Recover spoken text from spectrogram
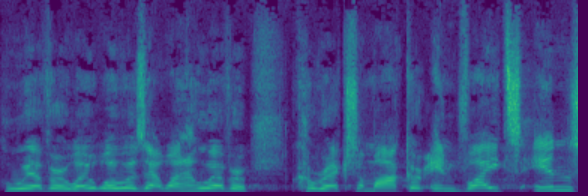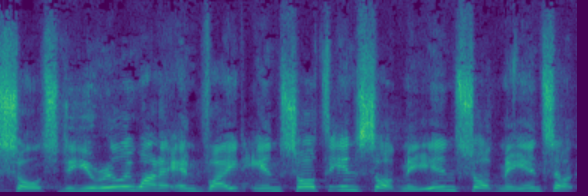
Whoever, what was that one? Whoever corrects a mocker invites insults. Do you really want to invite insults? Insult me, insult me, insult.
